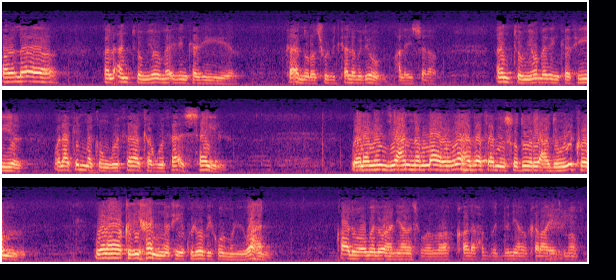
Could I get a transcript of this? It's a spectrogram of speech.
قال لا بل أنتم يومئذ كثير. كأن الرسول بيتكلم اليوم عليه السلام. أنتم يومئذ كثير ولكنكم غثاء كغثاء السيل. ولينزعن الله الرهبة من صدور عدوكم ولا يقذفن في قلوبكم الوهن. قالوا وما الوهن يا رسول الله؟ قال حب الدنيا وكراهية الموت.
